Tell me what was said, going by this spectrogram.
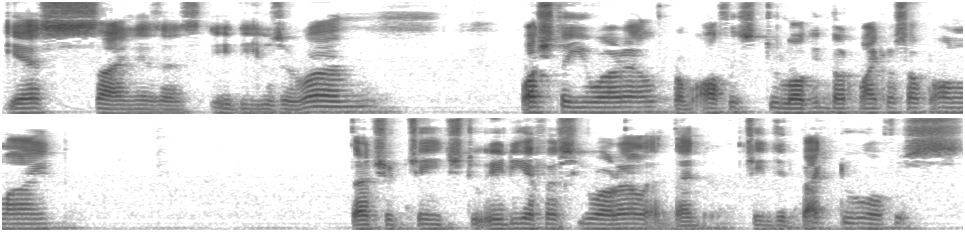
yes sign in as ad user one. Watch the url from office to login.microsoft online that should change to adfs url and then change it back to office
